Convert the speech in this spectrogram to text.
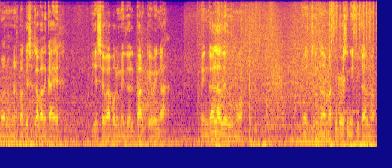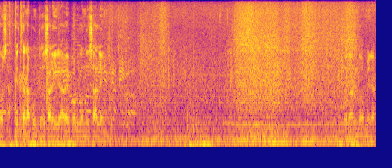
Bueno, menos mal que se acaba de caer. Y ese va por el medio del parque, venga. Venga la de humo. Esto es nada más que puede significar una cosa que están a punto de salir, a ver por dónde salen mira,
